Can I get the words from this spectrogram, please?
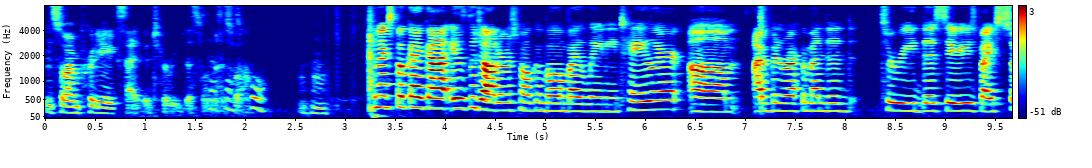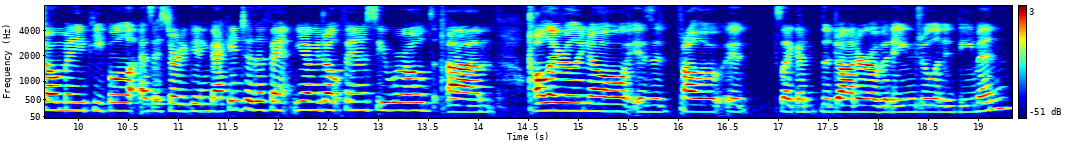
And so I'm pretty excited to read this one That as sounds well. cool. Mhm. The next book I got is The Daughter of Smoke and Bone by Laini Taylor. Um, I've been recommended to read this series by so many people as I started getting back into the young adult fantasy world. Um, all I really know is it follow it's like a, the daughter of an angel and a demon,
